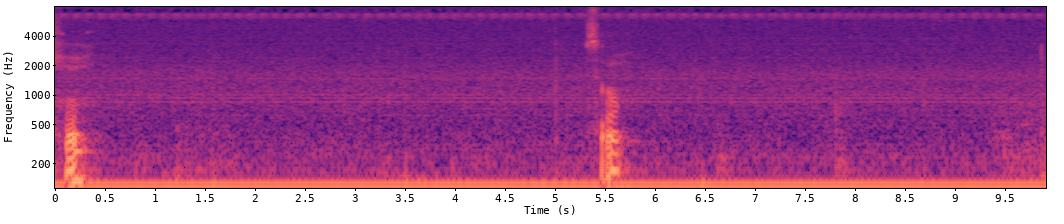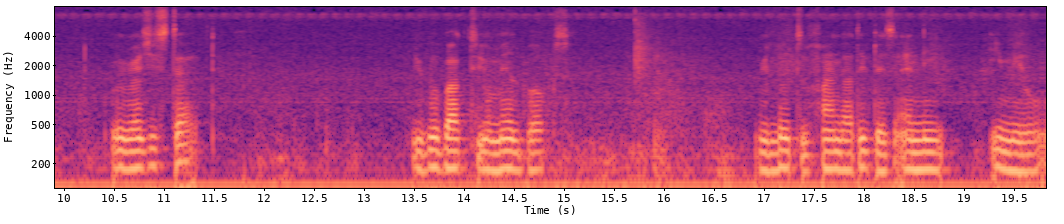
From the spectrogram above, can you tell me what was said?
Okay. So we registered. You go back to your mailbox. Reload to find out if there's any email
